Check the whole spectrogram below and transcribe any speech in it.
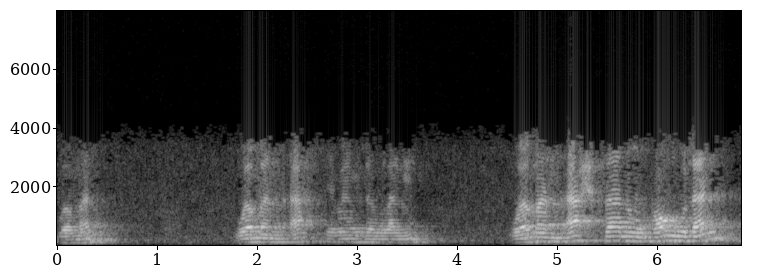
Wa man ah, siapa yang bisa mengulangi? Waman ahsanu qawlan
